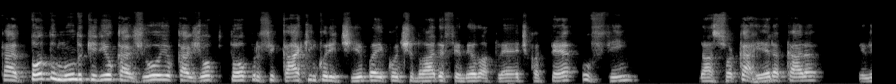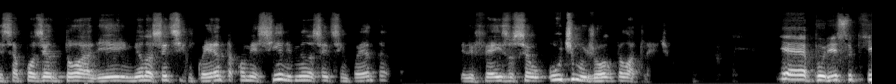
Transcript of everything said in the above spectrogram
Cara, todo mundo queria o Caju e o Caju optou por ficar aqui em Curitiba e continuar defendendo o Atlético até o fim da sua carreira, cara. Ele se aposentou ali em 1950, comecinho de 1950. Ele fez o seu último jogo pelo Atlético. E é por isso que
